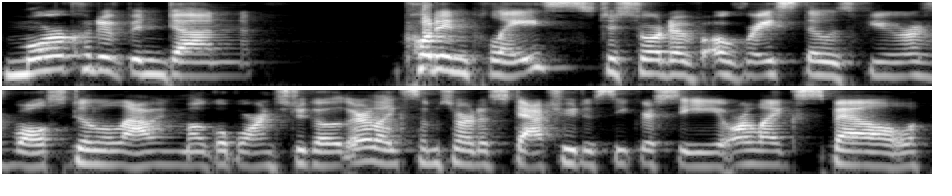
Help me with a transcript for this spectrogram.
more could have been done, put in place to sort of erase those fears while still allowing Muggleborns to go there, like some sort of statute of secrecy or like spell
